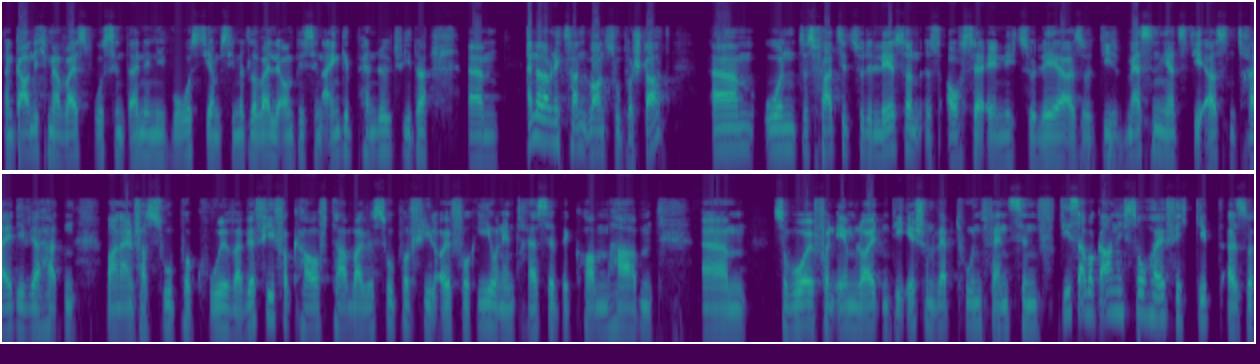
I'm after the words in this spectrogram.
dann gar nicht mehr weißt, wo sind deine Niveaus. Die haben sie mittlerweile auch ein bisschen eingependelt wieder. Ähm, ändert aber nichts dran, war ein super Start. Ähm, und das Fazit zu den Lesern ist auch sehr ähnlich zu Lea. Also die Messen jetzt, die ersten drei, die wir hatten, waren einfach super cool, weil wir viel verkauft haben, weil wir super viel Euphorie und Interesse bekommen haben. Ähm, sowohl von eben Leuten, die eh schon Webtoon-Fans sind, die es aber gar nicht so häufig gibt. Also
